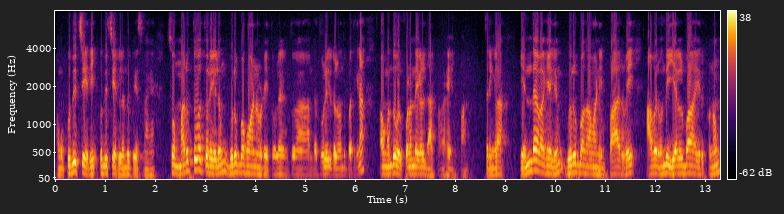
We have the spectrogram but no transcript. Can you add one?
அவங்க புதுச்சேரி புதுச்சேரியிலேருந்து பேசுனாங்க. ஸோ மருத்துவத்துறையிலும் குரு பகவானுடைய தொழில் தொ- அந்த தொழில்கள் வந்து பார்த்தீங்கன்னா அவங்க வந்து ஒரு குழந்தைகள் டாக்டராக இருப்பாங்க. சரிங்களா? எந்த வகையிலும் குரு பகவானின் பார்வை அவர் வந்து இயல்பாக இருக்கணும்.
